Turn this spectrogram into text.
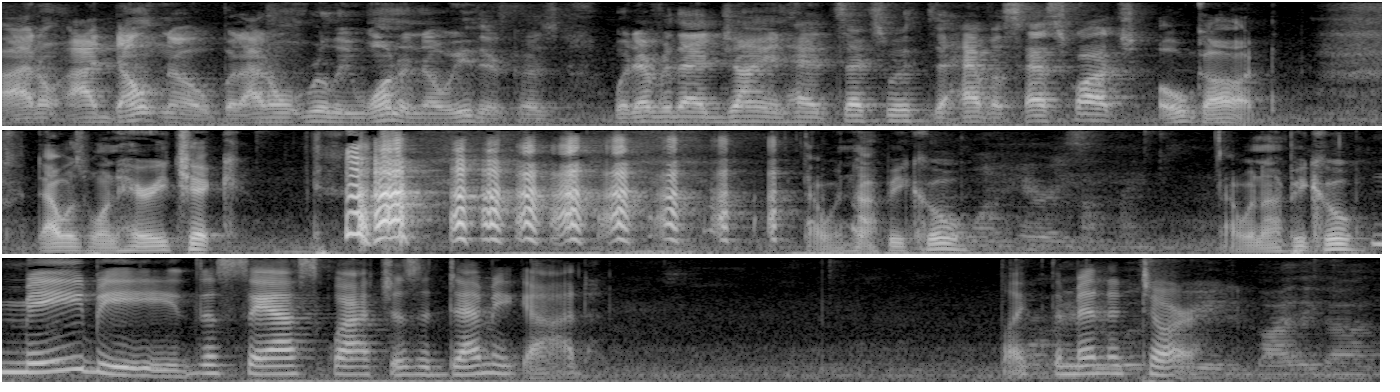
I don't. I don't know, but I don't really want to know either, because whatever that giant had sex with to have a Sasquatch, oh god, that was one hairy chick. that would not be cool. One hairy something. That would not be cool. Maybe the Sasquatch is a demigod, like Or the maybe it was Minotaur. created by the gods, like the Cyclopses.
